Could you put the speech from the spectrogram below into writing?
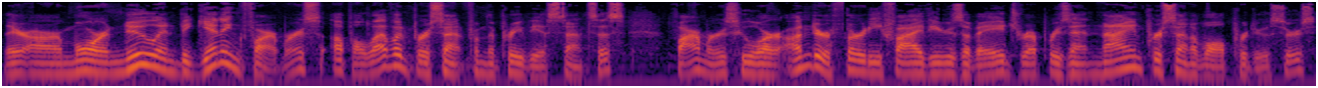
There are more new and beginning farmers, up 11% from the previous census. Farmers who are under 35 years of age represent 9% of all producers.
